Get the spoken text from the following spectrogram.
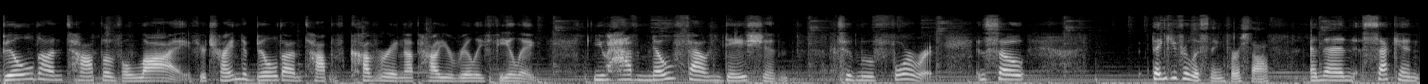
build on top of a lie, if you're trying to build on top of covering up how you're really feeling, you have no foundation to move forward. And so, thank you for listening, first off. And then, second,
